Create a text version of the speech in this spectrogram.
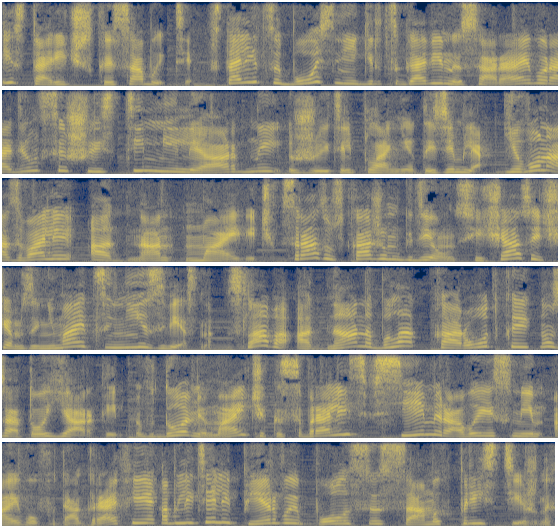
историческое событие. В столице Боснии и Герцеговины Сараево родился 6-миллиардный житель планеты Земля. Его назвали Аднан. Ильич. Сразу скажем, где он сейчас и чем занимается, неизвестно. Слава Аднана была короткой, но зато яркой. В доме мальчика собрались все мировые СМИ, а его фотографии облетели первые полосы самых престижных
